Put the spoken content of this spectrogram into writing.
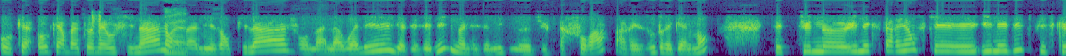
aucun, aucun bâtonnet au final. On a les empilages, on a la wallée, il y a des énigmes, les énigmes du perfora à résoudre également. C'est une, une expérience qui est inédite puisque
